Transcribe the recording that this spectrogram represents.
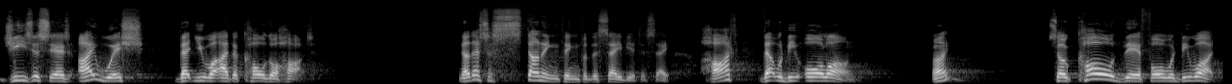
Jesus says, I wish that you were either cold or hot. Now, that's a stunning thing for the Savior to say. Hot, that would be all on, right? So, cold, therefore, would be what?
